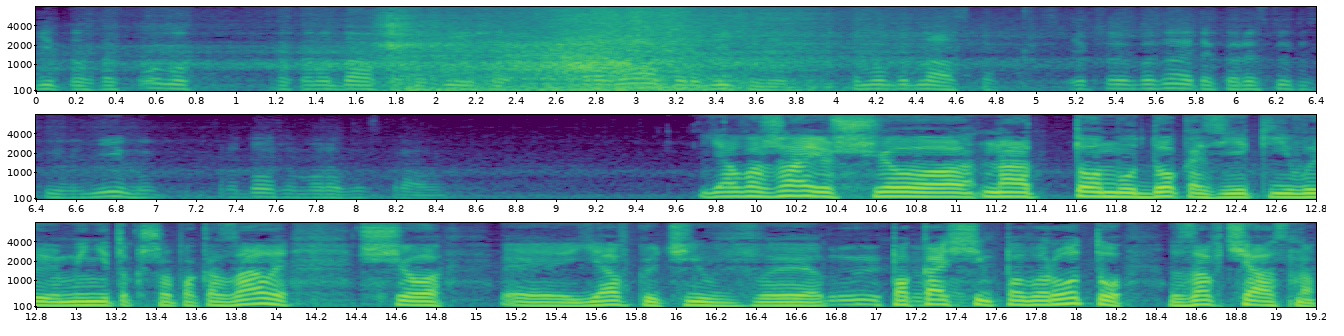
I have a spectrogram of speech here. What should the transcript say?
згідно закону, законодавства, точніше, права перелічені. Тому, будь ласка, якщо ви бажаєте користуйтесь ними, ні, ми продовжимо розгляд справи. Я вважаю, що на тому доказі, який ви мені так що показали, що е, я включив е, показчик повороту завчасно.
